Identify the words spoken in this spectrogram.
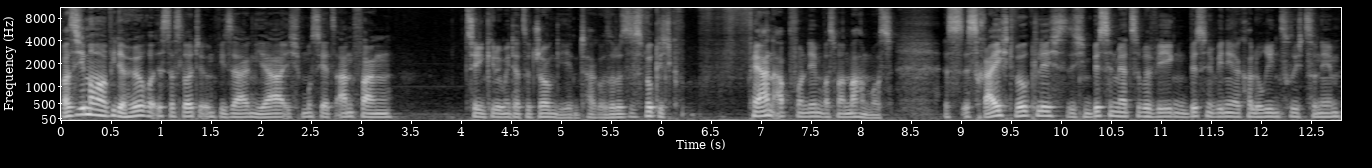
was ich immer mal wieder höre, ist, dass Leute irgendwie sagen, ja, ich muss jetzt anfangen, 10 Kilometer zu joggen jeden Tag. Also das ist wirklich fernab von dem, was man machen muss. Es, es reicht wirklich, sich ein bisschen mehr zu bewegen, ein bisschen weniger Kalorien zu sich zu nehmen.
